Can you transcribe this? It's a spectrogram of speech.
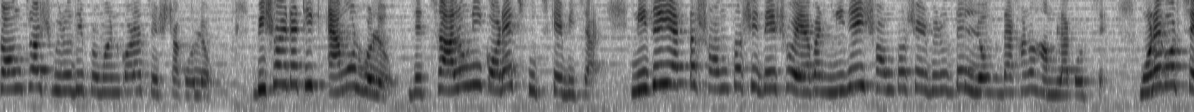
সন্ত্রাস বিরোধী প্রমাণ করার চেষ্টা করল। বিষয়টা ঠিক এমন হলো যে চালনি করে ছুচকে বিচার। নিজেই একটা সন্ত্রাসী দেশ হয়ে আবার নিজেই সন্ত্রাসের বিরুদ্ধে লোক দেখানো হামলা করছে। মনে করছে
